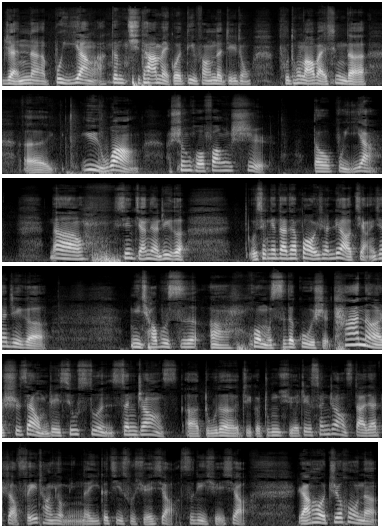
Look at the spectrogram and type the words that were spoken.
人呢不一样了，跟其他美国地方的这种普通老百姓的。呃，欲望、生活方式都不一样。那先讲讲这个，我先跟大家爆一下料，讲一下这个女乔布斯啊，霍姆斯的故事。她呢是在我们这休斯顿 Saint John's 呃读的这个中学。这个 Saint John's 大家知道非常有名的一个寄宿学校，私立学校。然后之后呢，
